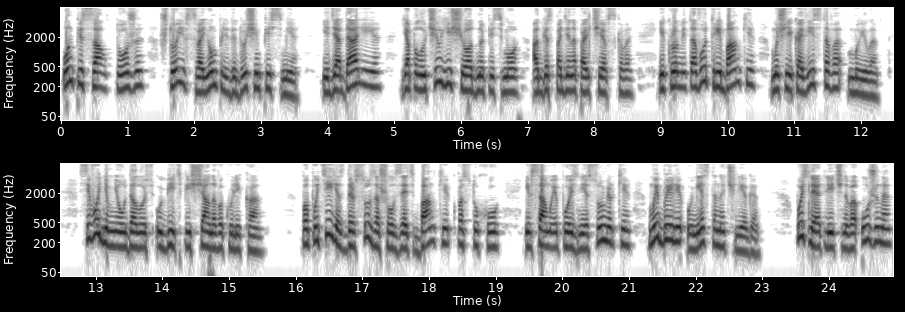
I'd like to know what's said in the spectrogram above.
Он писал то же, что и в своем предыдущем письме. Идя далее, я получил еще одно письмо от господина Пальчевского и, кроме того, три банки мышьяковистого мыла. Сегодня мне удалось убить песчаного кулика. По пути я с Дерсу зашел взять банки к пастуху и в самые поздние сумерки мы были у места ночлега. После отличного ужина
